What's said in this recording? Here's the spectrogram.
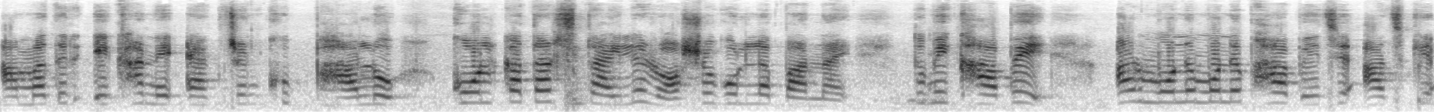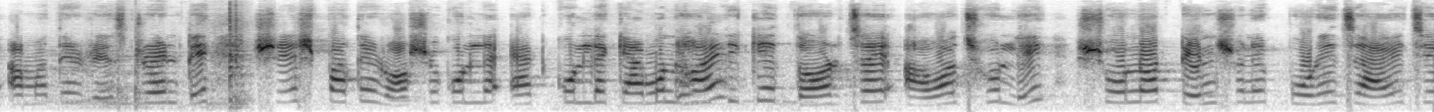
আমাদের এখানে একজন খুব ভালো কলকাতার স্টাইলে রসগোল্লা বানায়। তুমি খাবে? আর মনে মনে ভাবে যে আজকে আমাদের রেস্টুরেন্টে শেষ পাতে রসগোল্লা অ্যাড করলে কেমন হয়? দিকে দরজায় আওয়াজ হলে সোনা টেনশনে পড়ে যায় যে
